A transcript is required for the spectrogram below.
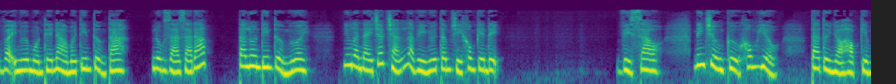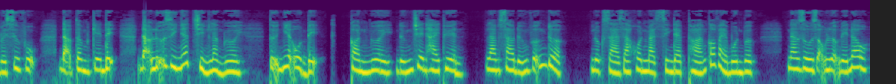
vậy ngươi muốn thế nào mới tin tưởng ta? Lục Giá Giá đáp, ta luôn tin tưởng ngươi, nhưng lần này chắc chắn là vì ngươi tâm trí không kiên định. Vì sao? Ninh Trường Cửu không hiểu. Ta từ nhỏ học kiếm với sư phụ, đạo tâm kiên định, đạo lữ duy nhất chính là ngươi, tự nhiên ổn định. Còn ngươi đứng trên hai thuyền, làm sao đứng vững được? Lục Giá ra khuôn mặt xinh đẹp thoáng có vẻ buồn bực. Nàng dù rộng lượng đến đâu,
